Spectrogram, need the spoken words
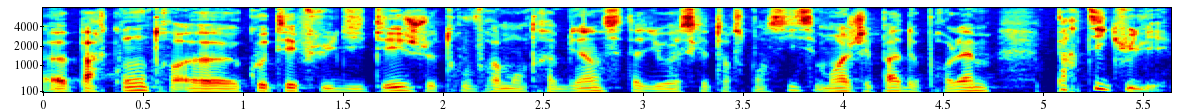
Euh, par contre, euh, côté fluidité, je le trouve vraiment très bien, c'est à iOS 14.6. Moi, j'ai pas de problème particulier.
